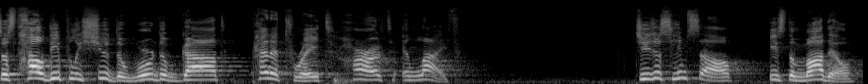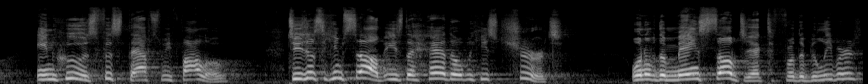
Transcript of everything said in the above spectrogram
Just how deeply should the Word of God penetrate heart and life? Jesus Himself is the model in whose footsteps we follow. Jesus himself is the head of his church. One of the main subjects for the believers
